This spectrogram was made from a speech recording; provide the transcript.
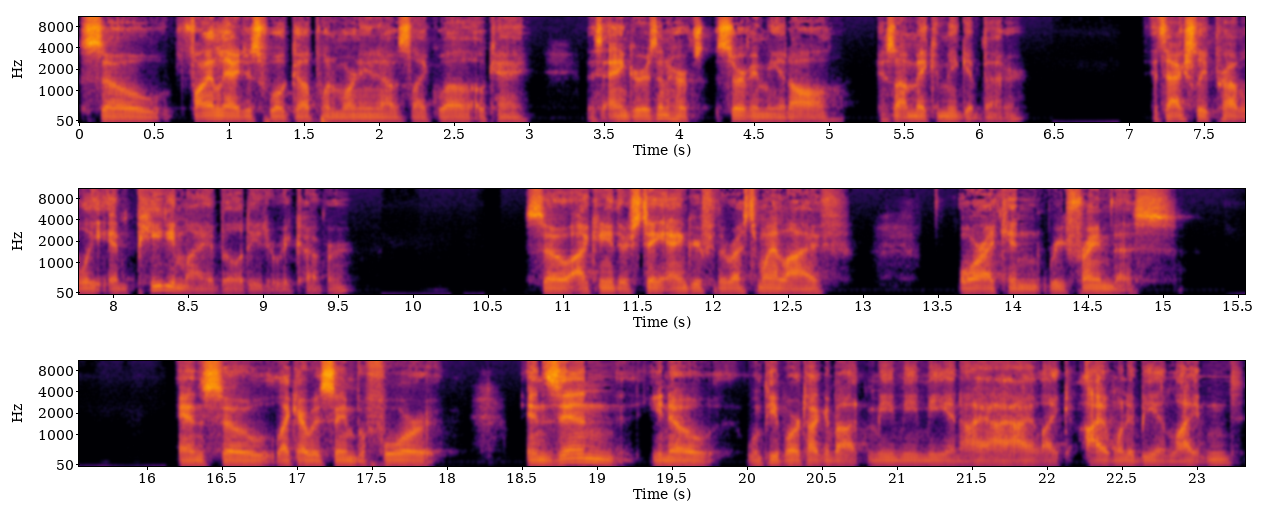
So finally, I just woke up one morning and I was like, well, okay, this anger isn't serving me at all. It's not making me get better. It's actually probably impeding my ability to recover. So I can either stay angry for the rest of my life or I can reframe this. And so, like I was saying before, in Zen, you know, when people are talking about me, me, me, and I, I, I, like I want to be enlightened,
